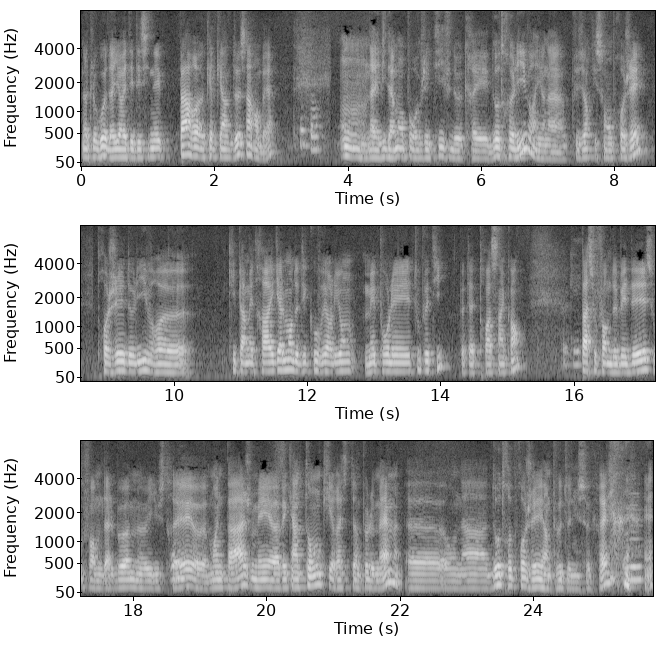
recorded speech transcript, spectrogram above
Notre logo a d'ailleurs été dessiné par quelqu'un de Saint-Rambert. On a évidemment pour objectif de créer d'autres livres, il y en a plusieurs qui sont en projet projet de livre euh, qui permettra également de découvrir Lyon, mais pour les tout petits, peut-être 3-5 ans. Pas sous forme de BD, sous forme d'album euh, illustré, euh, moins de pages, mais avec un ton qui reste un peu le même. on a d'autres projets un peu tenus secrets. Mhm.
